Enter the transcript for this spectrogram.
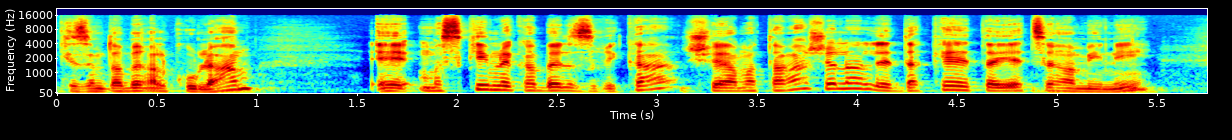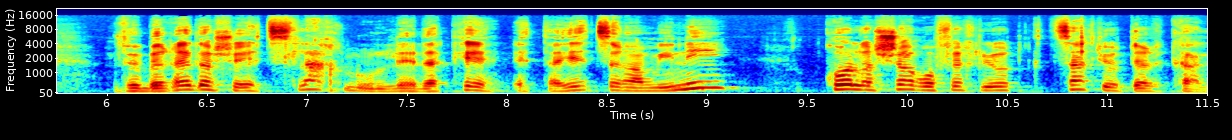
כי זה מדבר על כולם, אה, מסכים לקבל זריקה שהמטרה שלה לדכא את היצר המיני, וברגע שהצלחנו לדכא את היצר המיני, כל השאר הופך להיות קצת יותר קל.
